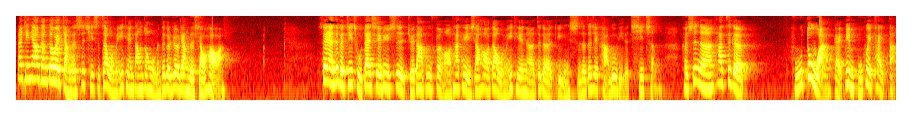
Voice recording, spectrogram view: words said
那今天要跟各位讲的是，其实，在我们一天当中，我们这个热量的消耗啊，虽然这个基础代谢率是绝大部分哦，它可以消耗到我们一天呢这个饮食的这些卡路里的七成，可是呢，它这个幅度啊改变不会太大。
